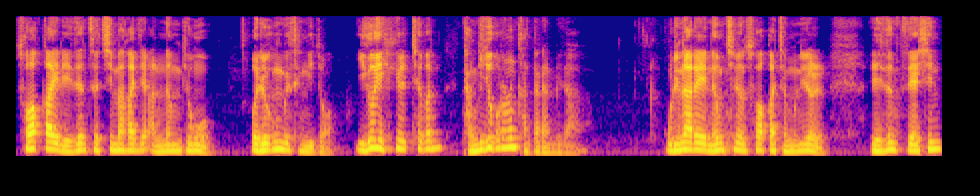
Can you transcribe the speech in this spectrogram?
소아과의 레지던트 지망하지 않는 경우 의료공백이 생기죠. 이거의 해결책은 단기적으로는 간단합니다. 우리나라에 넘치는 소아과 전문의를 레지던트 대신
